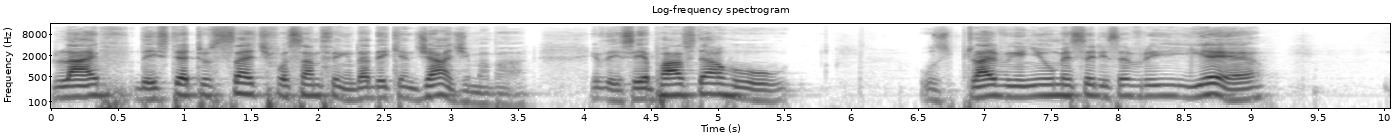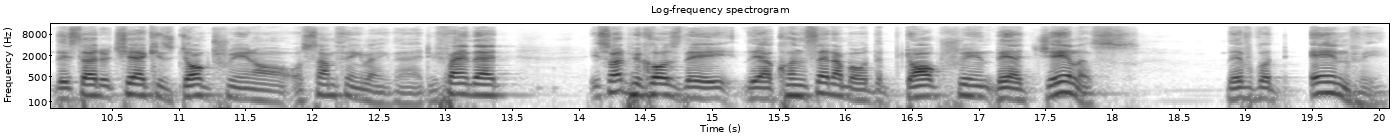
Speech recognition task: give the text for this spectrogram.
life, they start to search for something that they can judge him about. If they see a pastor who who's driving a new Mercedes every year, they start to check his doctrine or, or something like that. You find that it's not because they, they are concerned about the doctrine, they are jealous. They've got envy.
